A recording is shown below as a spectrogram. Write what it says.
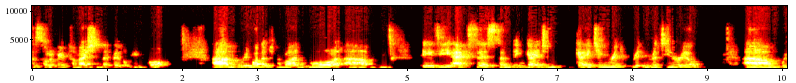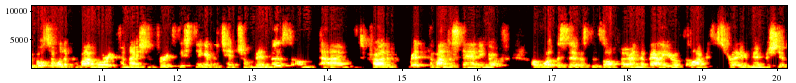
the sort of information that they're looking for. Um, we wanted to provide more um, easy access and engaging, engaging written material. Um, we also want to provide more information for existing and potential members on, um, to provide a breadth of understanding of, of what the services offer and the value of the Libraries Australia membership.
